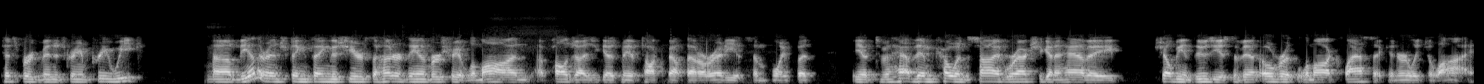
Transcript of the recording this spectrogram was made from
Pittsburgh Vintage Grand Prix week. Um, the other interesting thing this year is the 100th anniversary of Le Mans. And I apologize, you guys may have talked about that already at some point, but you know, to have them coincide, we're actually going to have a Shelby enthusiast event over at the Le Mans Classic in early July,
